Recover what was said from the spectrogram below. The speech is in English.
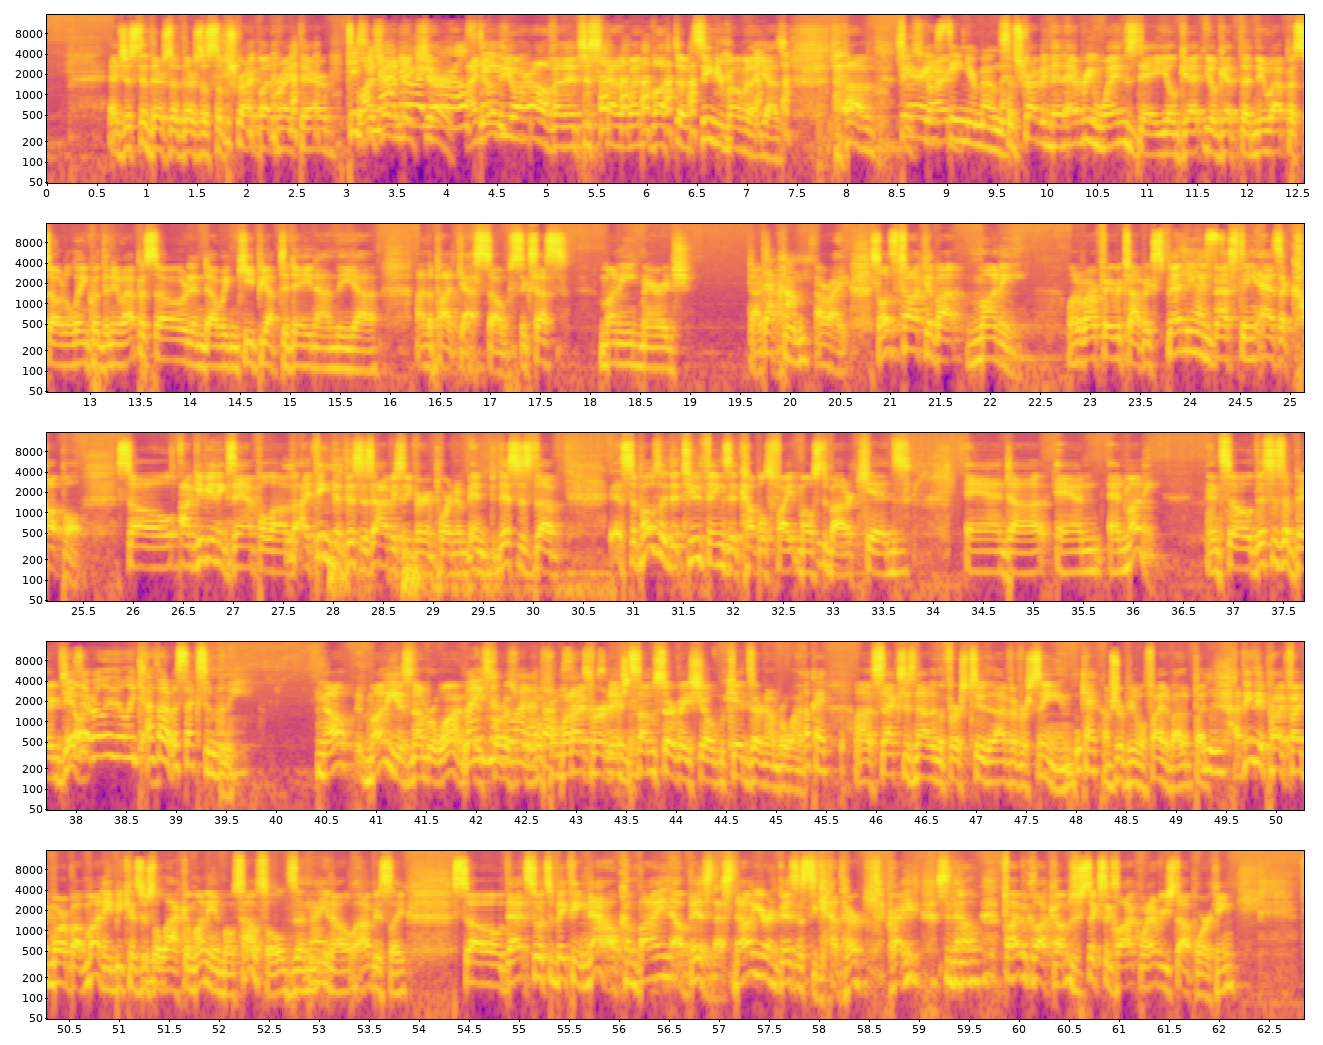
And just there's a there's a subscribe button right there. Did well, you I just not want to make sure. URL, I know the URL, but it just kind of went left a senior moment, I guess. Um, Very senior moment. Subscribing. Then every Wednesday you'll get you'll get the new episode, a link with the new episode, and uh, we can keep you up to date on the uh, on the podcast. So success, money, marriage. Dot com. All right. So let's talk about money one of our favorite topics spending yes. investing as a couple. So i'll give you an example of i think that this is obviously very important and this is the supposedly the two things that couples fight most about are kids and uh, and and money. And so this is a big deal. is it really the only t- I thought it was sex and money no, money is number one. Money's number one. As, from what I've heard, in some surveys show kids are number one. Okay. Uh, sex is not in the first two that I've ever seen. Okay. I'm sure people fight about it, but mm-hmm. I think they probably fight more about money because there's mm-hmm. a lack of money in most households, and right. you know, obviously, so that so it's a big thing. Now combine a business. Now you're in business together, right? So now five o'clock comes or six o'clock, whenever you stop working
